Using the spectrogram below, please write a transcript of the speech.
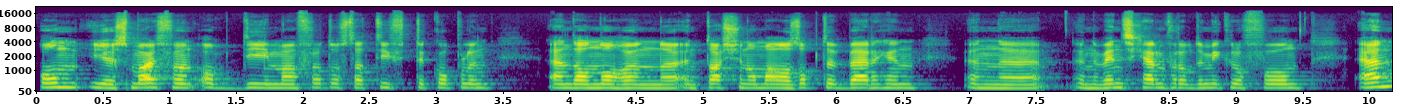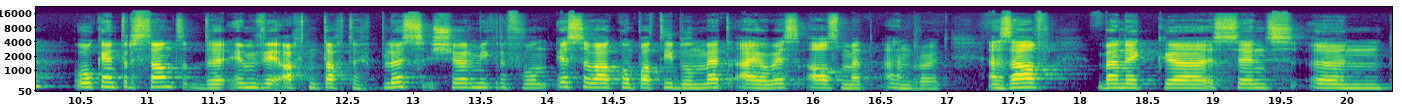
om je smartphone op die Manfrotto statief te koppelen en dan nog een, eh, een tasje om alles op te bergen, een, een windscherm voor op de microfoon. En, ook interessant, de MV88 Plus Shure microfoon is zowel compatibel met iOS als met Android. En zelf ben ik sinds een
